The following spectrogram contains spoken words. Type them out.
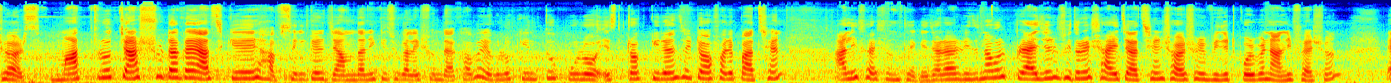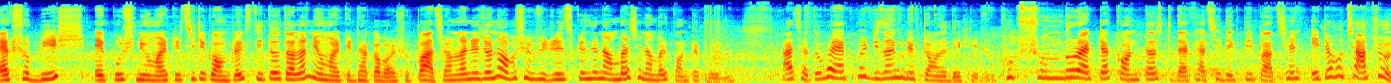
ভিউয়ার্স মাত্র চারশো টাকায় আজকে হাফ সিল্কের জামদানি কিছু কালেকশন দেখাবো। এগুলো কিন্তু পুরো স্টক ক্লিয়ারেন্স একটা অফারে পাচ্ছেন। আলি ফ্যাশন থেকে। যারা রিজনেবল প্রাইজের ভিতরে শাড়ি চাচ্ছেন সরাসরি ভিজিট করবেন আলি ফ্যাশন। একশো বিশ একুশ নিউ মার্কেট সিটি কমপ্লেক্স তৃতীয় তলা নিউ মার্কেট ঢাকা বারোশো পাঁচ। অনলাইনের জন্য অবশ্যই ভিডিও স্ক্রিন যে নাম্বার আছে নাম্বারে কন্ট্যাক্ট করবেন। আচ্ছা তো ভাই এক করে ডিজাইনগুলো একটু আমাদের দেখিয়ে দেন। খুব সুন্দর একটা কন্ট্রাস্ট দেখাচ্ছে দেখতেই পাচ্ছেন। এটা হচ্ছে আঁচল?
